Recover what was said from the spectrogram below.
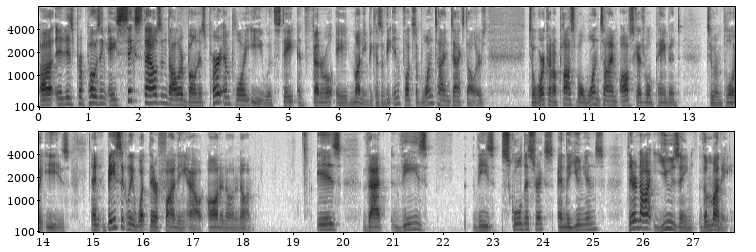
uh, it is proposing a $6,000 bonus per employee with state and federal aid money because of the influx of one time tax dollars to work on a possible one time off schedule payment to employees. And basically, what they're finding out, on and on and on, is that these these school districts and the unions they're not using the money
